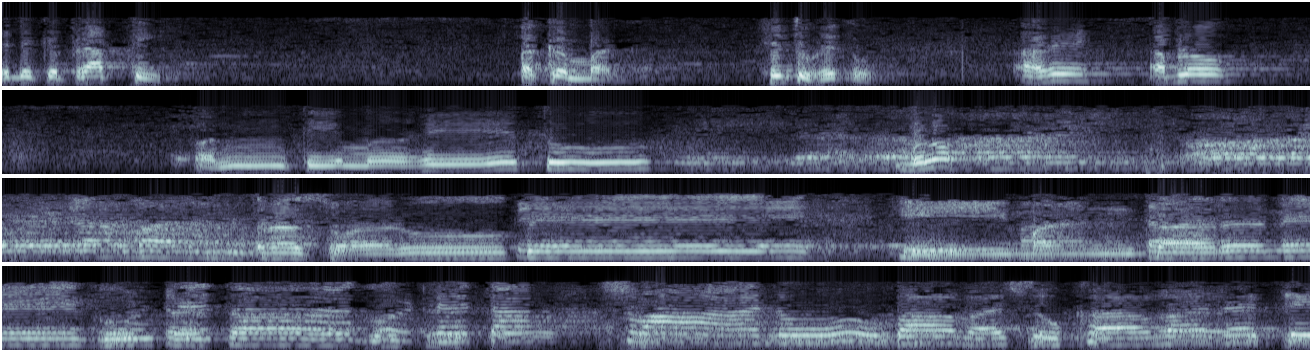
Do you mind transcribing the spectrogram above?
એટલે કે પ્રાપ્તિ, અક્રમ માર્ગ. હેતુ હેતુ. હવે આપણો અંતિમ હેતુ. બોલો. મંત્ર સ્વરૂપે ઈમંતરને ઘૂંટતા ઘૂંટતા સ્વાનુભવ સુખ વરતે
